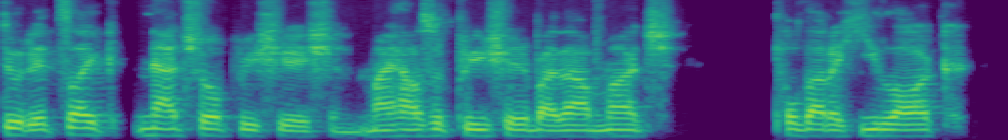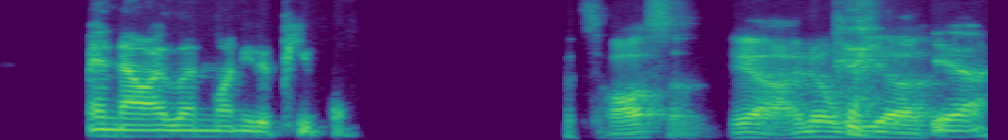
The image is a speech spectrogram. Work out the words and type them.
Dude, it's like natural appreciation. My house appreciated by that much, pulled out a HELOC, and now I lend money to people. That's awesome. Yeah, I know we uh yeah.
